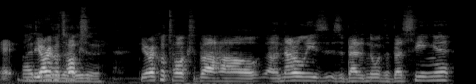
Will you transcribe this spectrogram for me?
The article talks. either. The article talks about how uh, not only is, is it bad that no one's investigating it,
